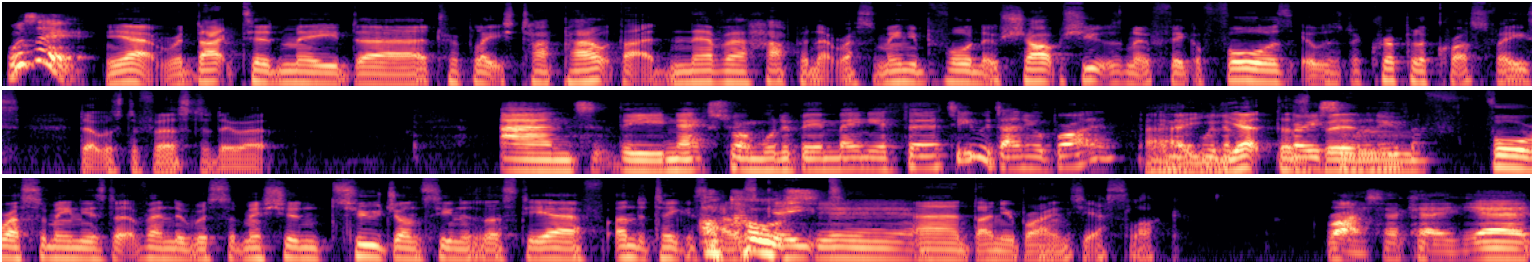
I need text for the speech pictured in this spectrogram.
Was it? Yeah, Redacted made uh, Triple H tap out. That had never happened at WrestleMania before. No sharpshooters, no figure fours. It was the crippler crossface that was the first to do it. And the next one would have been Mania 30 with Daniel Bryan. Uh, with a yet very there's been maneuver. Four WrestleManias that have ended with submission: two John Cena's STF, Undertaker's Hell's Gate, yeah, yeah, yeah. and Daniel Bryan's Yes Lock. Right. Okay. Yeah.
